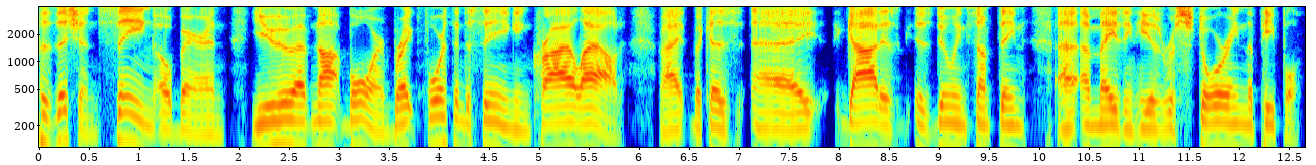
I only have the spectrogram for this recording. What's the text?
position. Sing, O barren, you who have not borne. Break forth into singing, cry aloud, right? Because uh, God is is doing something uh, amazing. He is restoring the people.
